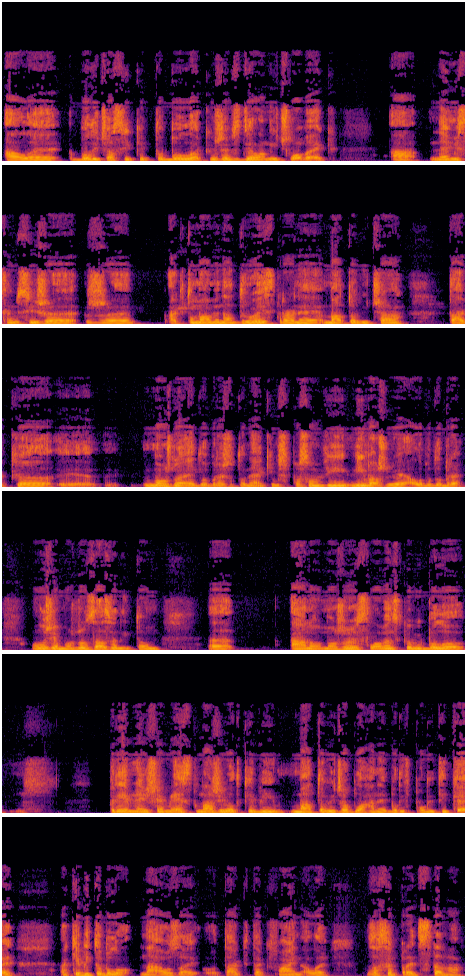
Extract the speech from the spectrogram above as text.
ale boli časy, keď to bol akože vzdelaný človek a nemyslím si, že, že ak to máme na druhej strane Matoviča, tak e, možno je dobré, že to nejakým spôsobom vy, vyvažuje, alebo dobre, on už je možno za Zenitom. E, áno, možno, že Slovensko by bolo príjemnejšie miesto na život, keby Matovič a Blaha neboli v politike. A keby to bolo naozaj tak, tak fajn, ale zase predstava,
